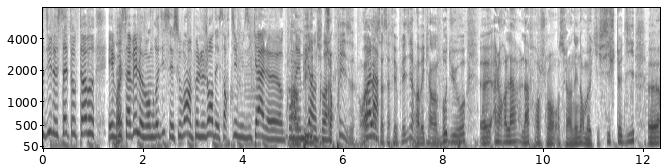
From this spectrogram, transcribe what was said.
Vendredi le 7 octobre et vous Ouais. savez le vendredi c'est souvent un peu le genre des sorties musicales euh, qu'on Ah, aime puis bien petites quoi. surprises. Ouais, Voilà. ouais, ça, ça fait plaisir avec un beau duo. Euh, alors là, là, franchement, on se fait un énorme kiff. Si je te dis euh,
